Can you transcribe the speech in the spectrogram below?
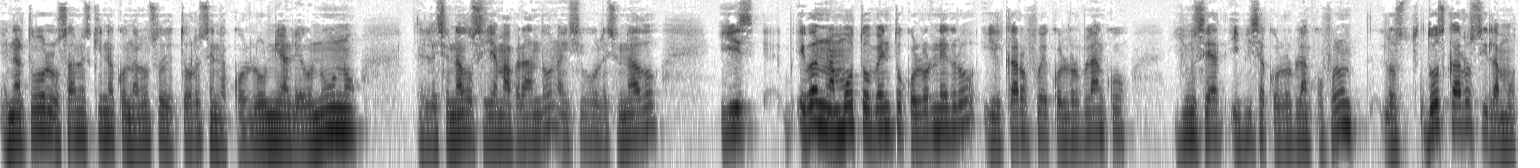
en Arturo Lozano, esquina con Alonso de Torres, en la colonia León 1. El lesionado se llama Brandon, ahí sí hubo lesionado. Y es, iba en una moto Vento color negro y el carro fue color blanco y un Seat Ibiza color blanco. Fueron los dos carros y la,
